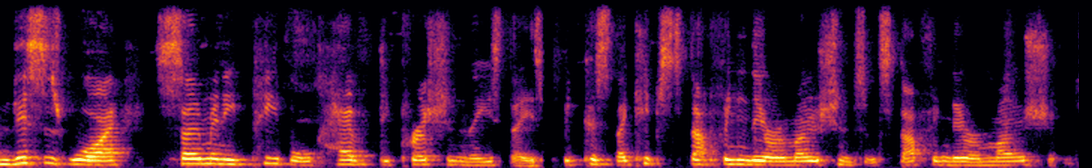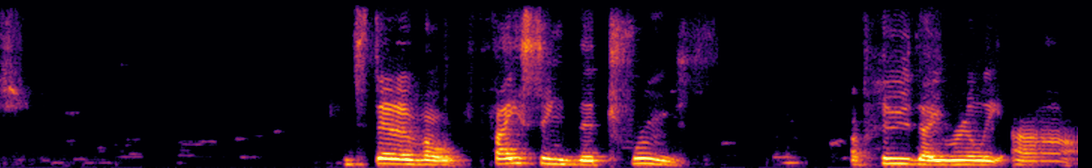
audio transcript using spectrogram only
And this is why so many people have depression these days because they keep stuffing their emotions and stuffing their emotions. Instead of uh, facing the truth of who they really are.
